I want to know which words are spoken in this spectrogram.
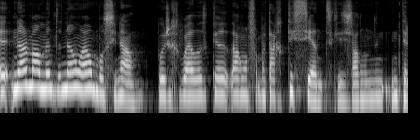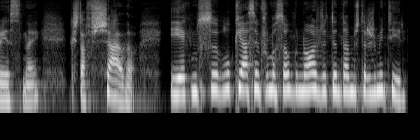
uh, normalmente não é um bom sinal, pois revela que de alguma forma está reticente, que existe algum interesse, né? que está fechado. E é como se bloqueasse a informação que nós lhe tentamos transmitir.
